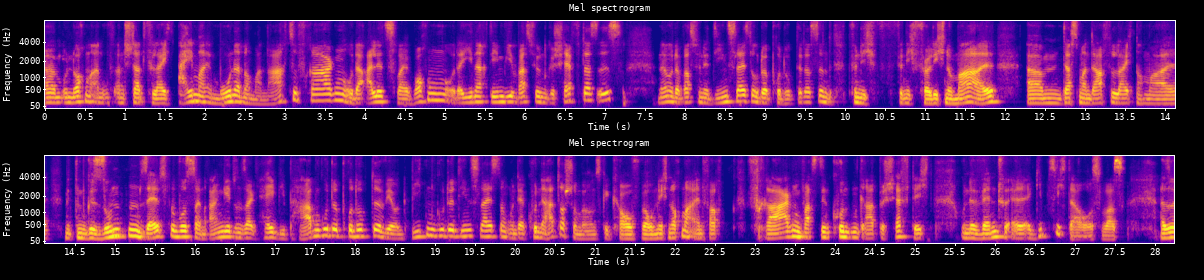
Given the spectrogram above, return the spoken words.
ähm, und nochmal anruft, anstatt vielleicht einmal im Monat nochmal nachzufragen oder alle zwei Wochen oder je nachdem, wie, was für ein Geschäft das ist ne, oder was für eine Dienstleistung oder Produkte das sind, finde ich, finde ich völlig normal, ähm, dass man da vielleicht nochmal mit einem gesunden Selbstbewusstsein rangeht und sagt, hey, wir haben gute Produkte, wir bieten gute Dienstleistungen und der Kunde hat doch schon bei uns gekauft. Warum nicht nochmal einfach fragen, was den Kunden gerade beschäftigt und eventuell ergibt sich daraus was. Also,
